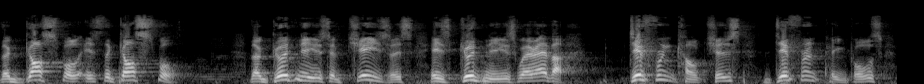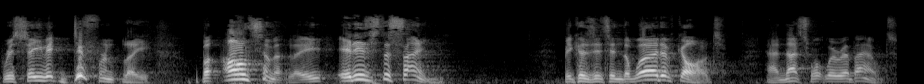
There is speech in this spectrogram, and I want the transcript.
The gospel is the gospel. The good news of Jesus is good news wherever. Different cultures, different peoples receive it differently. But ultimately, it is the same. Because it's in the Word of God. And that's what we're about.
